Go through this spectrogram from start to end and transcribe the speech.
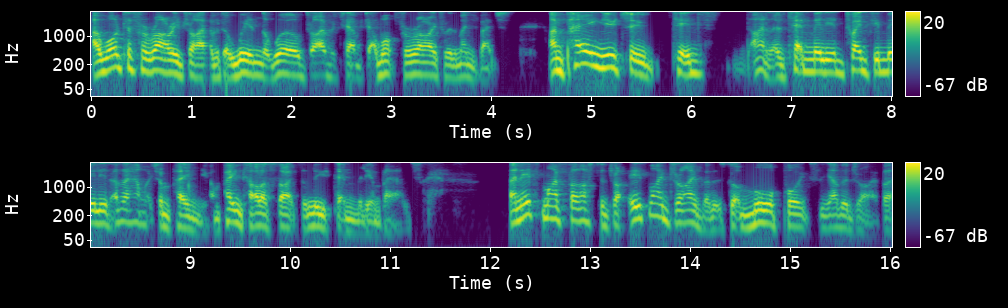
I want a Ferrari driver to win the World Driver Championship. I want Ferrari to win the match. I'm paying you two kids. I don't know, 10 million, 20 million. I don't know how much I'm paying you. I'm paying Carlos Sainz at least 10 million pounds. And if my faster driver, if my driver that's got more points than the other driver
